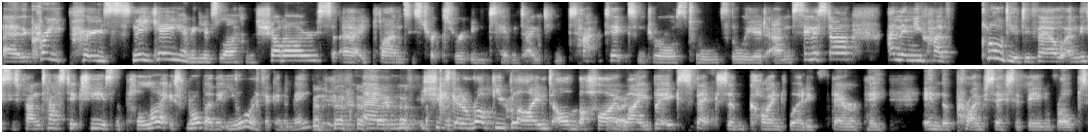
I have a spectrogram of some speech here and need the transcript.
Uh, the Creep, who's sneaky and he lives life in the shadows. Uh, he plans his tricks through intimidating tactics and draws towards the weird and sinister. And then you have Claudia Duval, and this is fantastic. She is the politest robber that you're ever going to meet. Um, she's going to rob you blind on the highway, but expect some kind worded therapy in the process of being robbed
